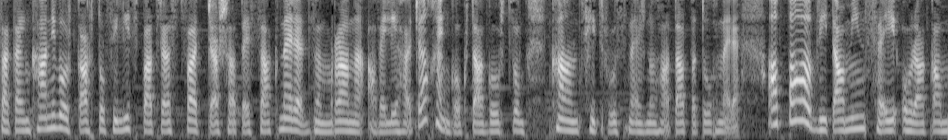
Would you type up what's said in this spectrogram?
սակայն քանի որ կարտոֆիլից պատրաստված ճաշատեսակները ձմռանը ավելի հաճախ են օգտագործում, քան ցիտրուսներն ու հատապտուղները, ապա վիտամին C-ի օրական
